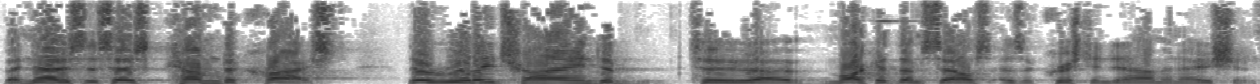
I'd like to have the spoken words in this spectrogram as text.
But notice it says, come to Christ. They're really trying to, to uh, market themselves as a Christian denomination.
